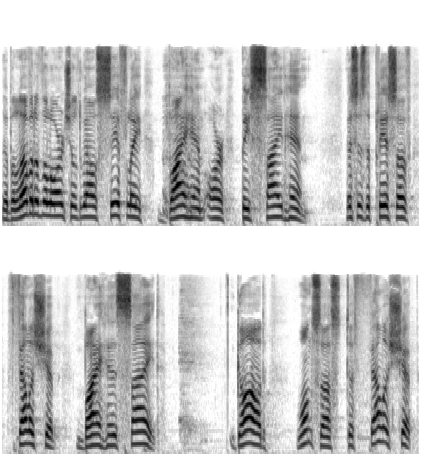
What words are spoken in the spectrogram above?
The beloved of the Lord shall dwell safely by him or beside him. This is the place of fellowship by his side. God wants us to fellowship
